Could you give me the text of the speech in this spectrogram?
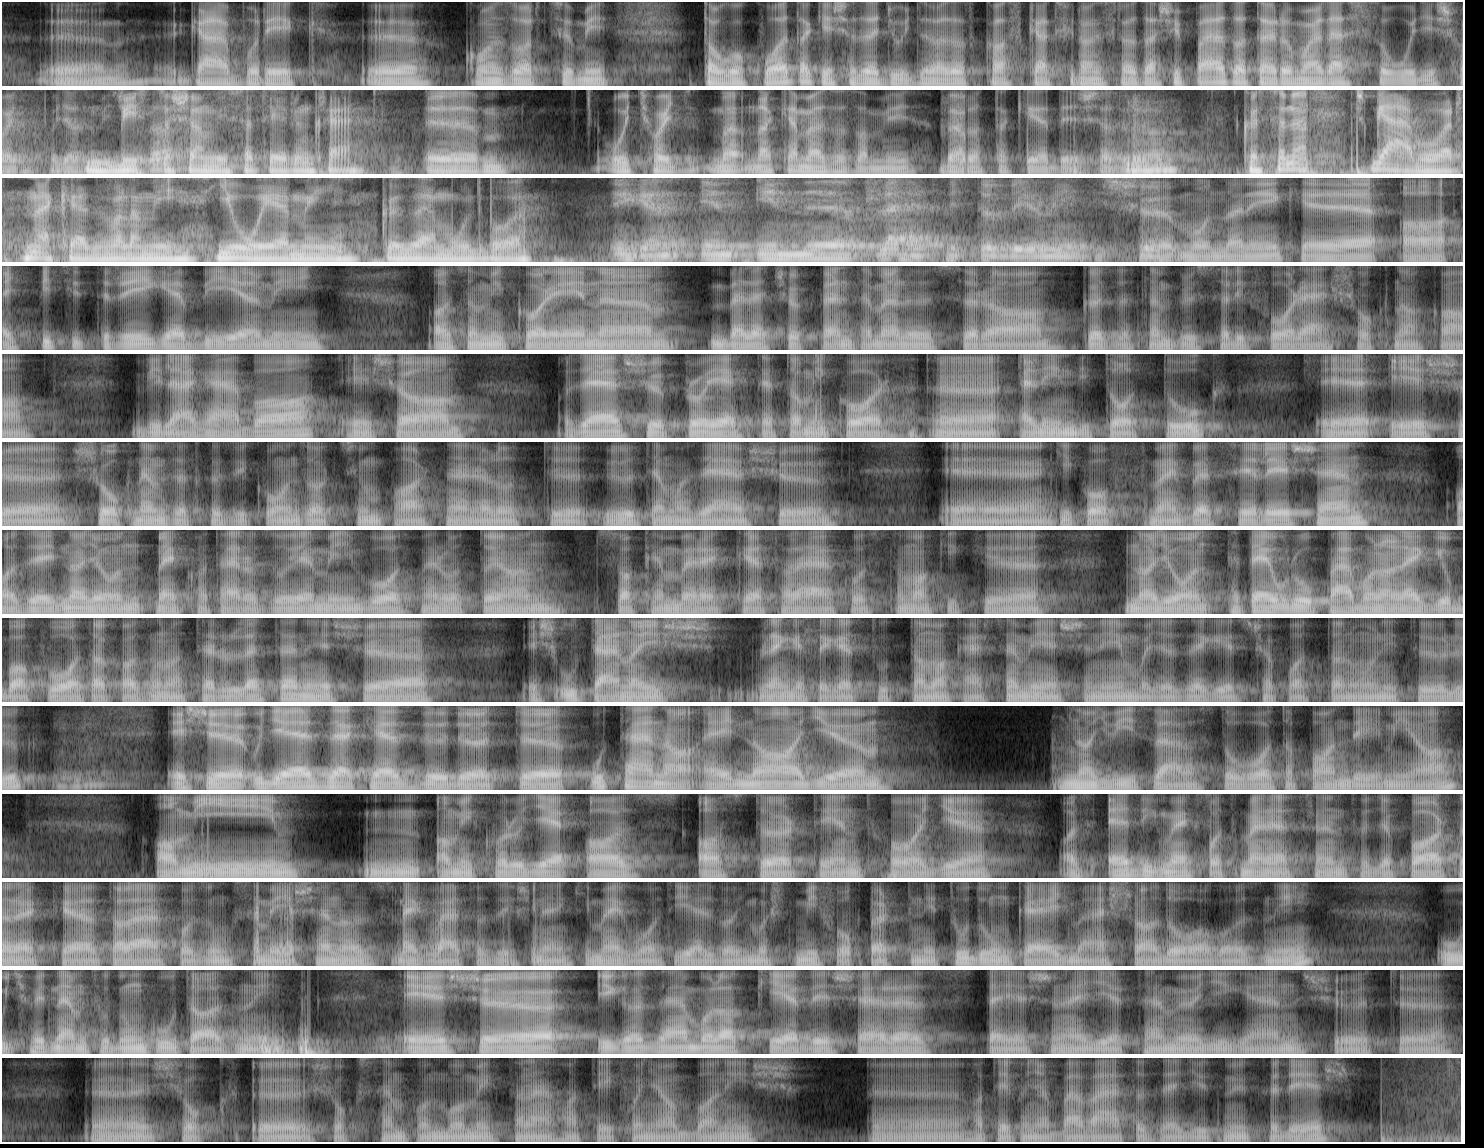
Gáborék konzorciumi tagok voltak, és ez egy úgynevezett kaszkád finanszírozási pályázat, erről majd lesz szó úgy is, hogy, hogy az Biztosan micsoda. visszatérünk rá. Úgyhogy na, nekem ez az, ami beadott a kérdésedről. Mm. Köszönöm. És Gábor, neked valami jó élmény közelmúltból? Igen, én, én lehet, hogy több élményt is mondanék. A, egy picit régebbi élmény az, amikor én belecsöppentem először a közvetlen brüsszeli forrásoknak a világába, és a, az első projektet, amikor elindítottuk, és sok nemzetközi konzorcium partnerrel ott ültem az első kickoff megbeszélésen, az egy nagyon meghatározó élmény volt, mert ott olyan szakemberekkel találkoztam, akik nagyon, tehát Európában a legjobbak voltak azon a területen, és, és utána is rengeteget tudtam, akár személyesen én, vagy az egész csapat tanulni tőlük. Uh-huh. És ugye ezzel kezdődött. Utána egy nagy, nagy vízválasztó volt a pandémia, ami, amikor ugye az, az történt, hogy az eddig megszokott menetrend, hogy a partnerekkel találkozunk személyesen, az megváltozik, és mindenki meg volt ijedve, hogy most mi fog történni. Tudunk-e egymással dolgozni, úgy, hogy nem tudunk utazni. És uh, igazából a kérdés erre ez teljesen egyértelmű, hogy igen, sőt, uh, sok, sok szempontból még talán hatékonyabban is, hatékonyabbá vált az együttműködés.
